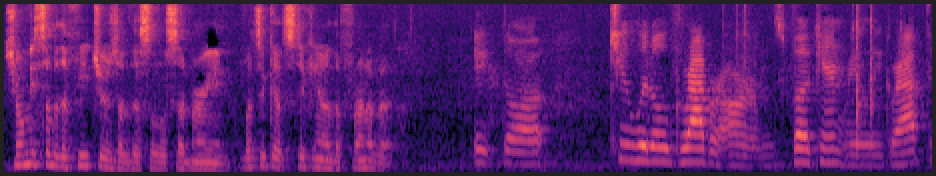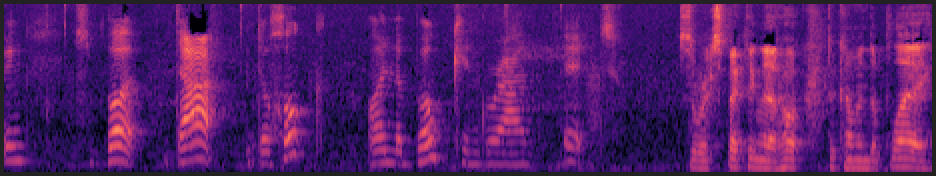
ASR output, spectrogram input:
Show me some of the features of this little submarine. What's it got sticking out of the front of it? It got two little grabber arms, but it can't really grab things. But that, the hook on the boat can grab it. So we're expecting that hook to come into play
